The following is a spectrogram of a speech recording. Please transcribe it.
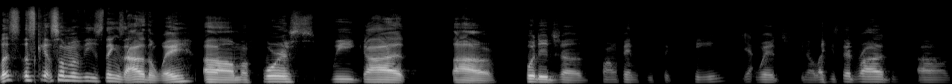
let's let's get some of these things out of the way. Um, of course, we got uh footage of Final Fantasy 16, Yeah. which you know, like you said, Rod, um,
